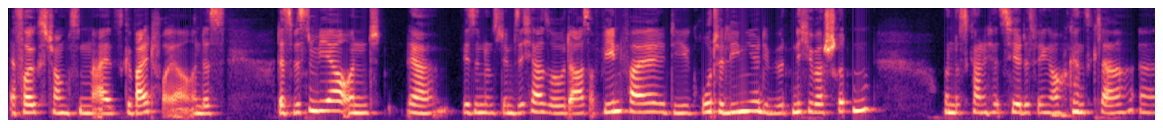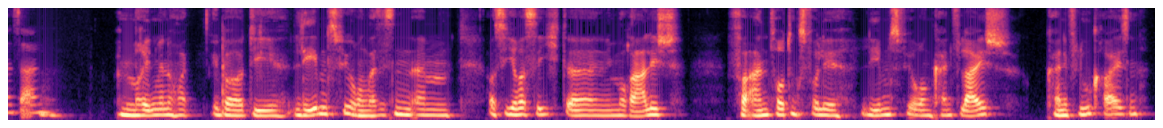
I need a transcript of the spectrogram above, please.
Erfolgschancen als gewaltfreier. Und das, das wissen wir und ja, wir sind uns dem sicher. So, da ist auf jeden Fall die rote Linie, die wird nicht überschritten. Und das kann ich jetzt hier deswegen auch ganz klar äh, sagen. Ähm, reden wir noch mal über die Lebensführung. Was ist denn ähm, aus Ihrer Sicht äh, eine moralisch verantwortungsvolle Lebensführung? Kein Fleisch, keine Flugreisen?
